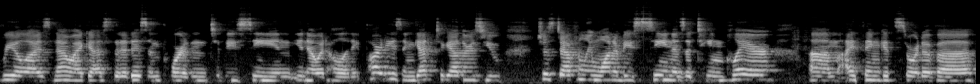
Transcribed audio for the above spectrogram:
realize now, I guess, that it is important to be seen, you know, at holiday parties and get togethers. You just definitely want to be seen as a team player. Um, I think it's sort of a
